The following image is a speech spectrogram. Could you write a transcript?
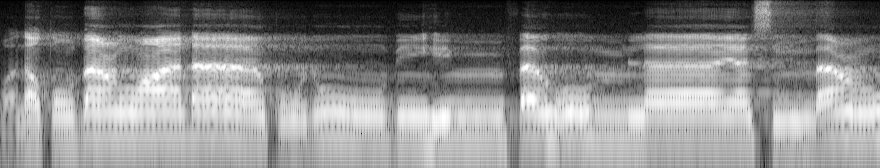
ونطبع على قلوبهم فهم لا يسمعون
